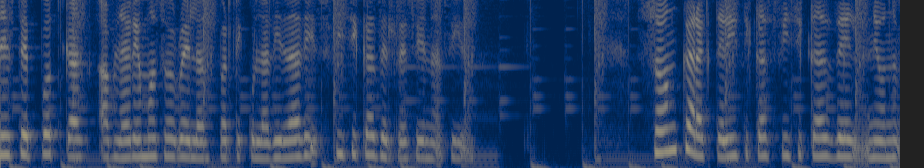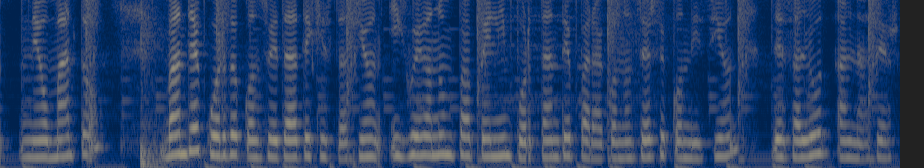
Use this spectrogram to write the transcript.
este podcast hablaremos sobre las particularidades físicas del recién nacido. Son características físicas del neomato, van de acuerdo con su edad de gestación y juegan un papel importante para conocer su condición de salud al nacer,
